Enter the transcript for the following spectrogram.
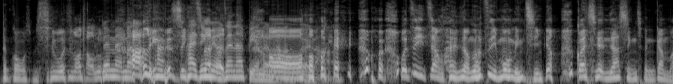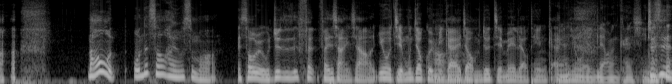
但关我什么事？为什么要讨论？他已经没有在那边了。哦，OK，我我自己讲完，想说自己莫名其妙关心人家行程干嘛？然后我我那时候还有什么？哎，sorry，我就是分分享一下啊，因为我节目叫闺蜜该叫，我们就姐妹聊天该，而且我也聊得很开心，就是。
